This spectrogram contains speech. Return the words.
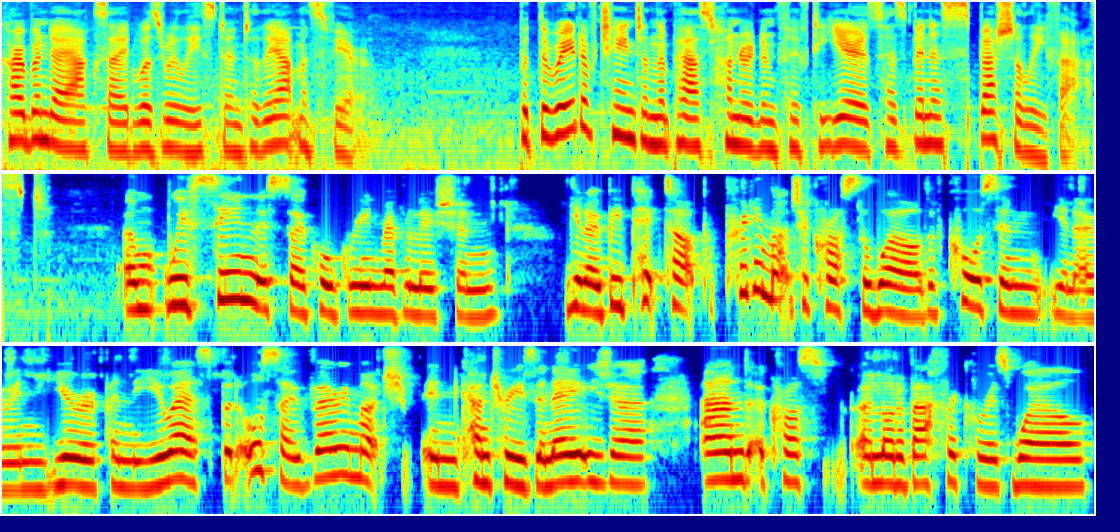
carbon dioxide was released into the atmosphere. But the rate of change in the past 150 years has been especially fast. Um, we've seen this so called green revolution you know be picked up pretty much across the world of course in you know in Europe and the US but also very much in countries in Asia and across a lot of Africa as well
